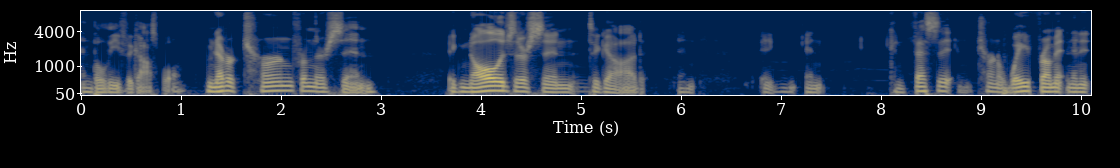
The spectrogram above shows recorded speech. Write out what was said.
and believe the gospel, who never turn from their sin, acknowledge their sin to God, and and, and confess it and turn away from it, and then it,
